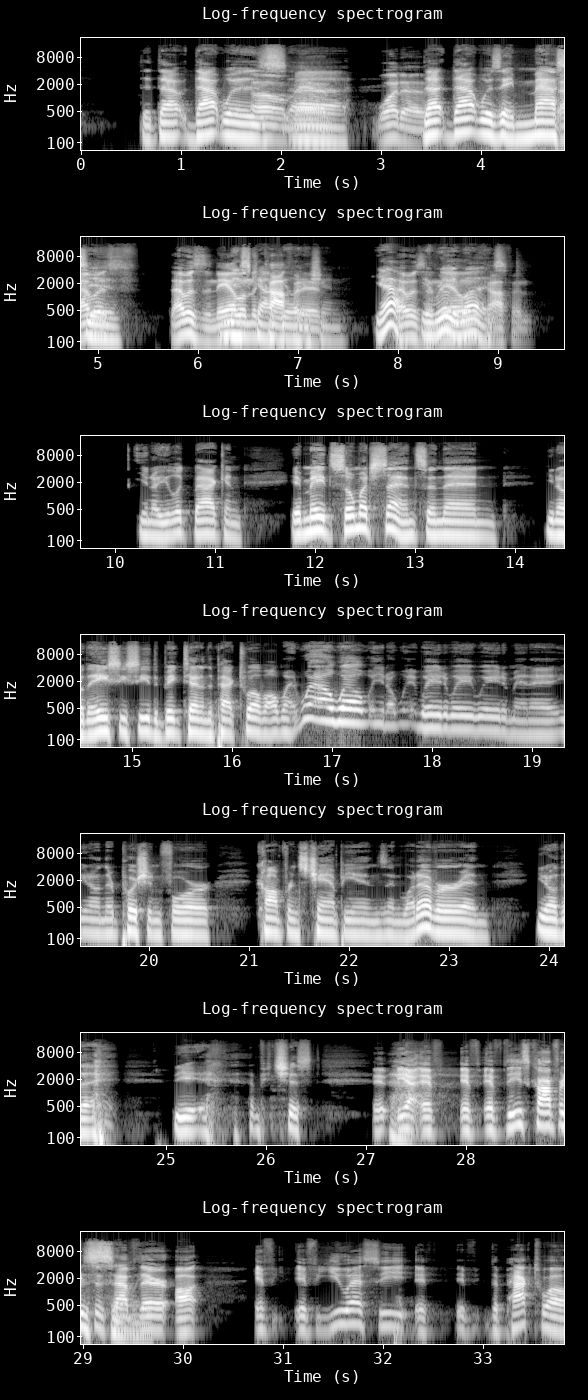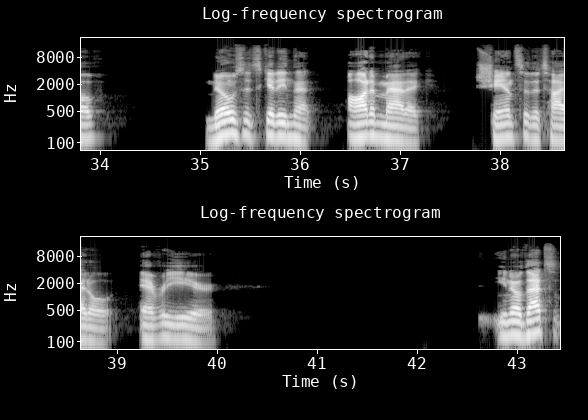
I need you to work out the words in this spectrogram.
That that that was Oh, uh, What a that that was a massive that was that was the nail in the coffin. Yeah, that was it really nail was. in the coffin. you know, you look back and it made so much sense. And then, you know, the ACC, the Big Ten, and the Pac 12 all went, well, well, you know, wait, wait, wait, wait a minute, you know, and they're pushing for conference champions and whatever. And, you know, the, the, I mean, just, If, yeah, if if if these conferences have their uh, if if USC if if the Pac-12 knows it's getting that automatic chance of the title every year, you know that's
